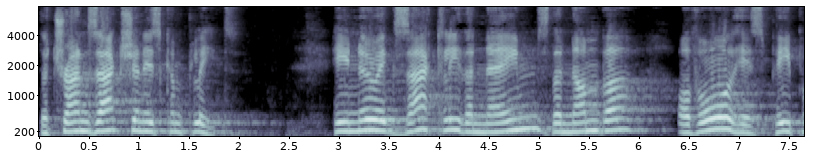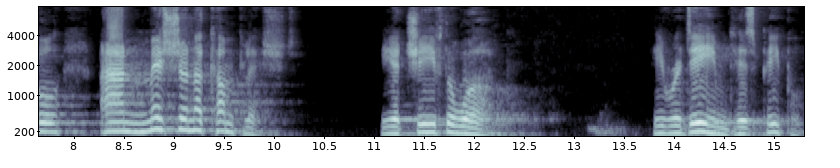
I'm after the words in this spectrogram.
The transaction is complete. He knew exactly the names, the number of all his people, and mission accomplished. He achieved the work. He redeemed his people.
